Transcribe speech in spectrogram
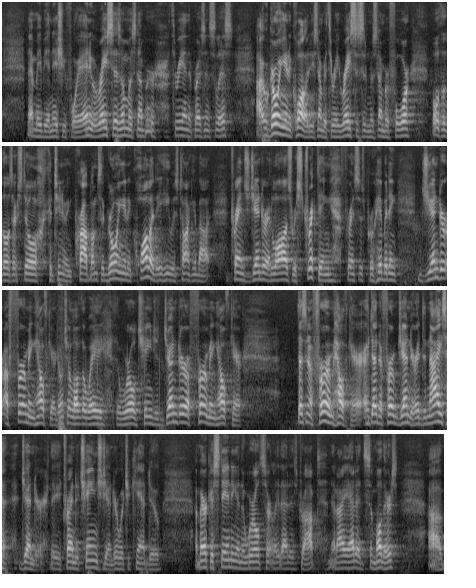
that may be an issue for you. Anyway, racism was number three on the president's list. Uh, growing inequality is number three. Racism is number four. Both of those are still continuing problems. The growing inequality, he was talking about transgender and laws restricting, for instance, prohibiting gender affirming healthcare. Don't you love the way the world changes? Gender affirming healthcare doesn't affirm healthcare. It doesn't affirm gender. It denies gender. They're trying to change gender, which you can't do. America's standing in the world, certainly that has dropped. And then I added some others. Uh,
